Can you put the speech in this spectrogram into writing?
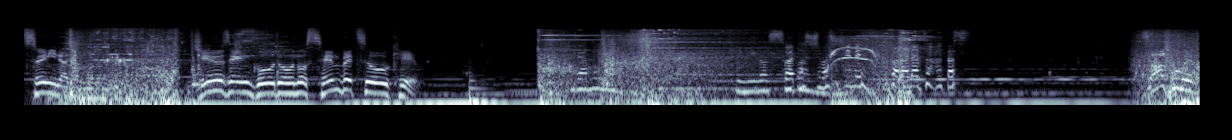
罪なき者従前合同の選別を受けよ君の私は使命を必ず果たすザコめが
